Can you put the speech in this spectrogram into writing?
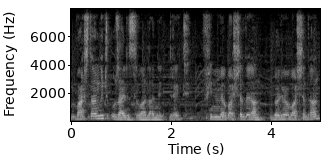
başlangıç uzaylısı vardı hani direkt filme başladığı an, bölüme başladığı an.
